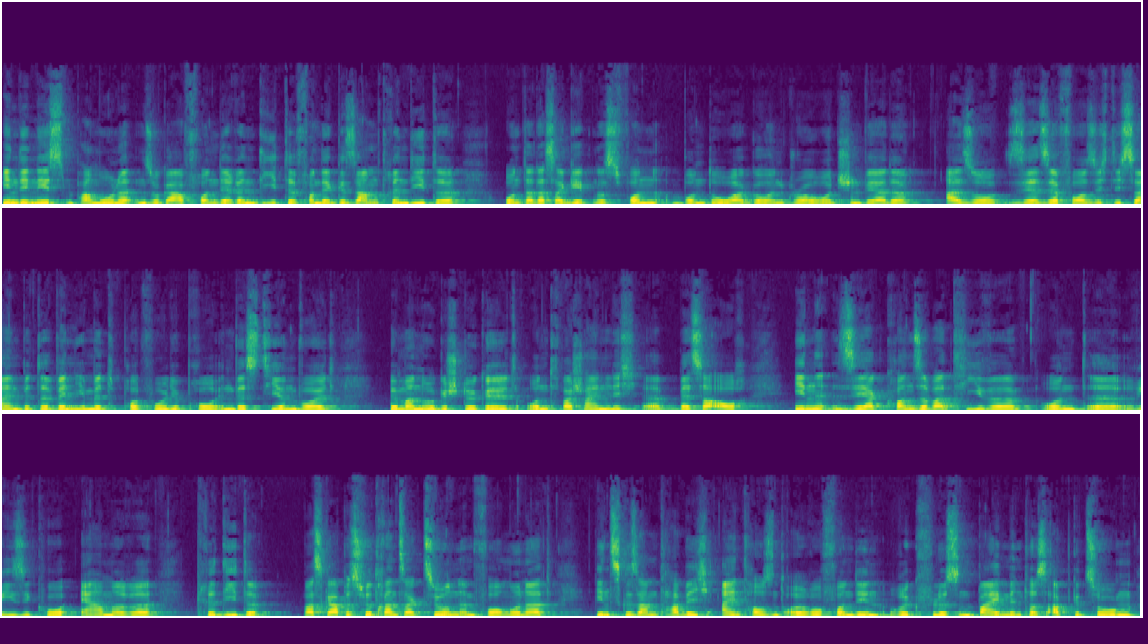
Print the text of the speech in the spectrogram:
in den nächsten paar Monaten sogar von der Rendite, von der Gesamtrendite unter das Ergebnis von Bondora Go and Grow rutschen werde. Also sehr, sehr vorsichtig sein bitte, wenn ihr mit Portfolio Pro investieren wollt. Immer nur gestückelt und wahrscheinlich äh, besser auch in sehr konservative und äh, risikoärmere Kredite. Was gab es für Transaktionen im Vormonat? Insgesamt habe ich 1000 Euro von den Rückflüssen bei Mintos abgezogen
